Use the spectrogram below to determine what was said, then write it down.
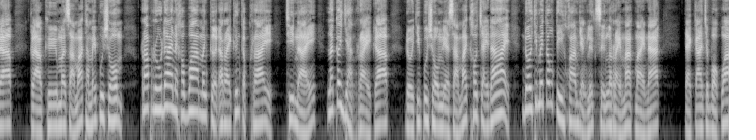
ครับ กล่าวคือมันสามารถทำให้ผู้ชม รับรู้ได้นะครับว่ามันเกิดอะไรขึ้นกับใคร ที่ไหนและก็อย่างไรครับ โดยที่ผู้ชมเนี่ยสามารถเข้าใจได้ โดยที่ไม่ต้องตีความอย่างลึกซึ้งอะไรมากมายนัก แต่การจะบอกว่า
